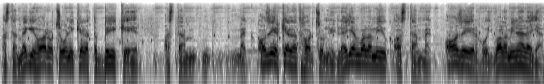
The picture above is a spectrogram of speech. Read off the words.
aztán megint harcolni kellett a békéért, aztán meg azért kellett harcolni, hogy legyen valamiük, aztán meg azért, hogy valami ne legyen.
